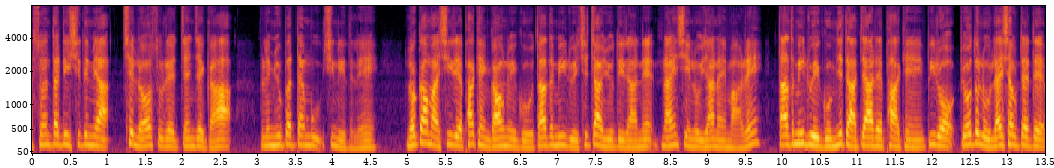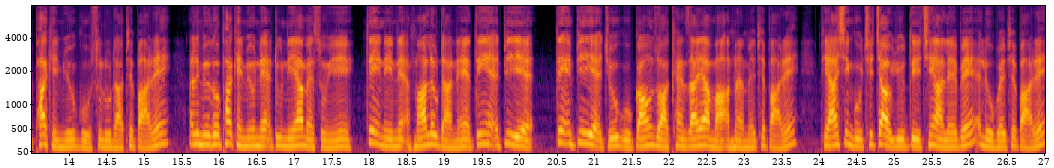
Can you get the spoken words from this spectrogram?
အစွမ်းတတ္တိရှိသမျှချစ်လို့ဆိုတဲ့ကြမ်းချက်ကဘယ်လိုမျိုးပတ်သက်မှုရှိနေသလဲလောကမှာရှိတဲ့ဖခင်ကောင်းတွေကိုသားသမီးတွေချစ်ကြယူတည်တာနဲ့နှိုင်းယှဉ်လို့ရနိုင်ပါတယ် သားသမီးတွေကိုမေတ္တာပြတဲ့ဖခင်ပြီးတော့ပြောသလိုလိုက်လျှောက်တတ်တဲ့ဖခင်မျိုးကိုဆိုလိုတာဖြစ်ပါတယ်။အဲ့လိုမျိုးသောဖခင်မျိုးနဲ့အတူနေရမယ်ဆိုရင်တင့်အနေနဲ့အမားလောက်တာနဲ့တင်းရဲ့အပြစ်ရဲ့ တင့်အပြစ်ရဲ့အကျိုးကိုကောင်းစွာခံစားရမှာအမှန်ပဲဖြစ်ပါတယ်။ဖះရှင်ကိုချစ်ကြောက်ယူတည်ခြင်းအားလည်းပဲအလိုပဲဖြစ်ပါတယ်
